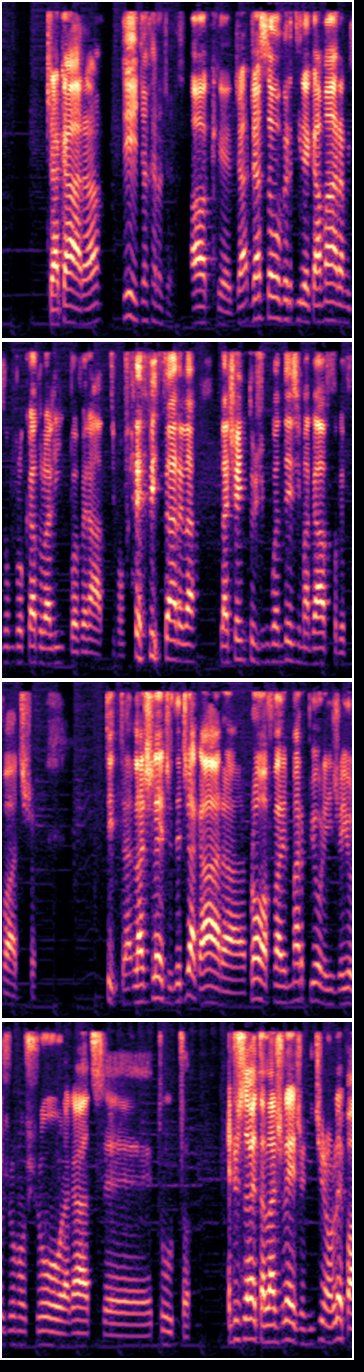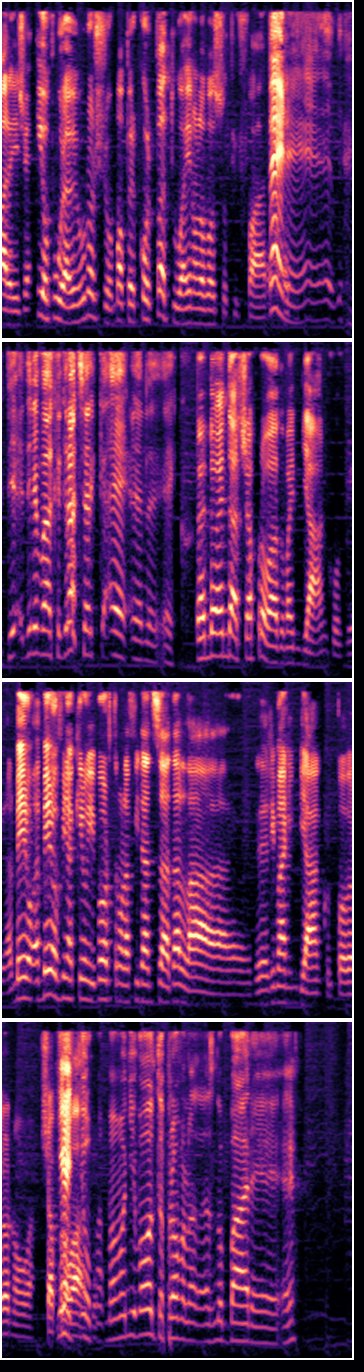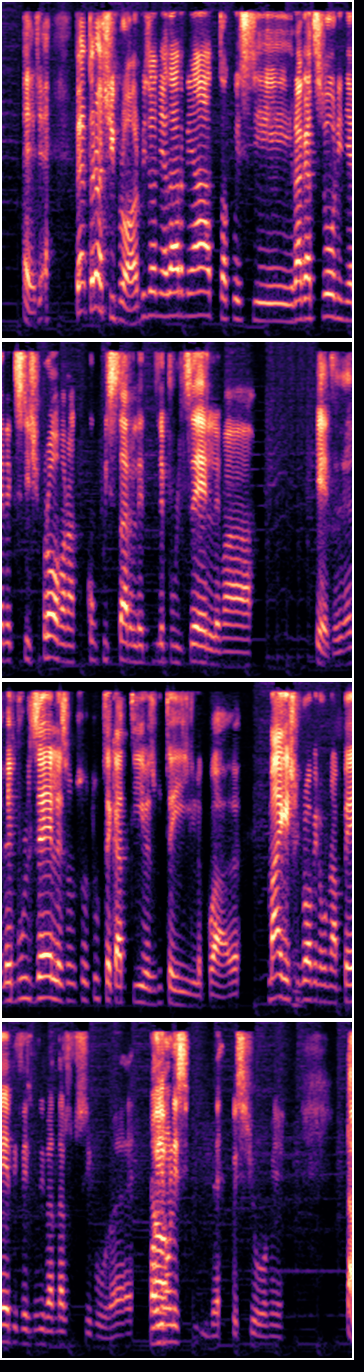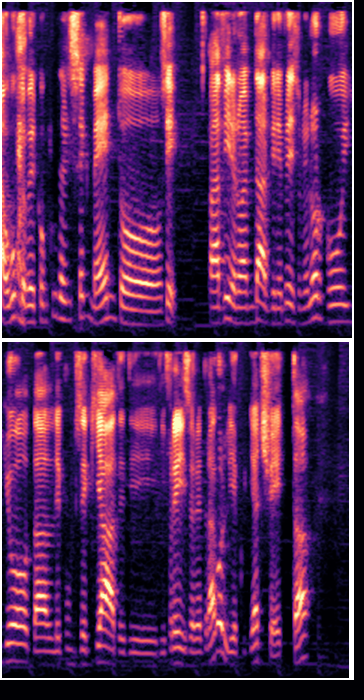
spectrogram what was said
Giacara? Sì, Giacara Jackson. Ok, già, già stavo per dire Camara, mi sono bloccato la lingua per un attimo, per evitare la, la 150esima gaffa che faccio. Sì, tra Lash Legend e Giacara prova a fare il marpione, dice io c'ho uno show ragazze, tutto. E giustamente alla Legend girano le pale e dice io pure avevo uno show, ma per colpa tua io non lo posso più fare. Bene, eh, diremo anche grazie al... ca- eh, eh, ecco. Per non andarci approvato va in bianco, almeno, almeno fino a che non mi portano la fidanzata là, eh, rimane in bianco il povero Noah, ci ha provato. oh, ma, ma ogni volta provano a snobbare... Eh? Eh, cioè, per- però ci provano, bisogna darne atto a questi ragazzoni di NXT, ci provano a conquistare le, le pulzelle, ma le pulzelle sono, sono tutte cattive, sono tutte heal qua. eh. Mai che ci provino una babyface così per andare sul sicuro, eh. vogliono No. le sfide questi uomini. No, comunque per concludere il segmento, sì, alla fine Noam Dar viene preso nell'orgoglio dalle punzecchiate di, di Fraser e Dragon Lee e quindi accetta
